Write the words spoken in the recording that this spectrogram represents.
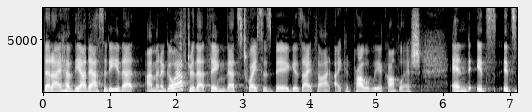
that I have the audacity that I'm going to go after that thing that's twice as big as I thought I could probably accomplish. And it's it's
